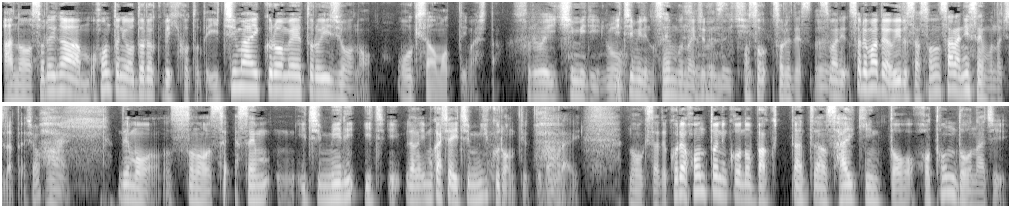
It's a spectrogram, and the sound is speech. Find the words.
あのそれが本当に驚くべきことで1マイクロメートル以上の大きさを持っていました。それは1ミリの1ミリの1000分の1です。そそれです、うん、つまりそれまではウイルスはそのさらに1000分の1だったでしょ、はい、でもその1ミリ1だから昔は1ミクロンって言ってたぐらいの大きさでこれは本当にこのバク細菌とほとんど同じ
